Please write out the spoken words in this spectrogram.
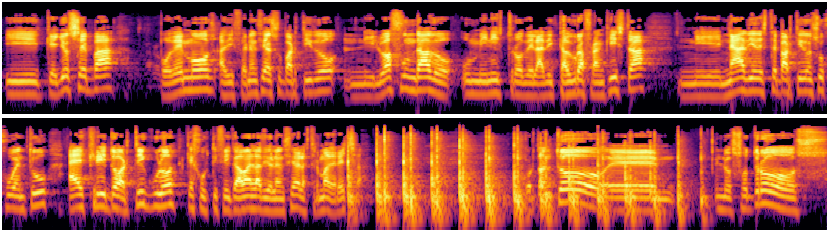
Y que yo sepa, Podemos, a diferencia de su partido, ni lo ha fundado un ministro de la dictadura franquista, ni nadie de este partido en su juventud ha escrito artículos que justificaban la violencia de la extrema derecha. Por tanto, eh, nosotros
